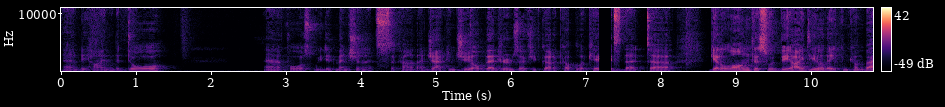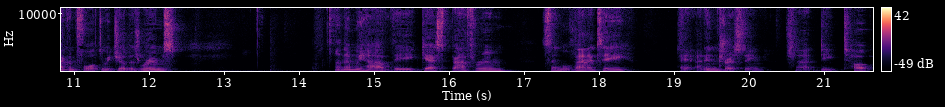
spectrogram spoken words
and behind the door. And of course, we did mention it's kind of that Jack and Jill bedroom. So if you've got a couple of kids that uh, get along, this would be ideal. They can come back and forth to each other's rooms. And then we have the guest bathroom, single vanity, an interesting uh, deep tub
